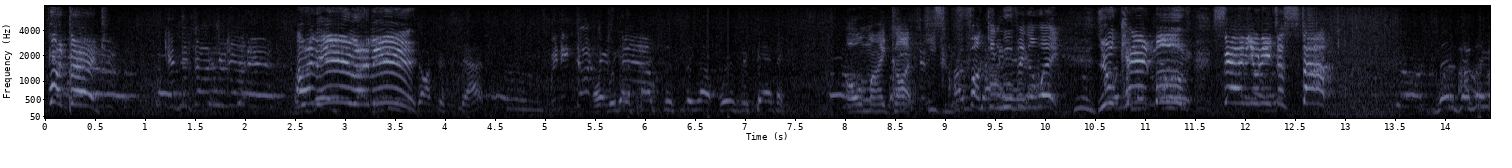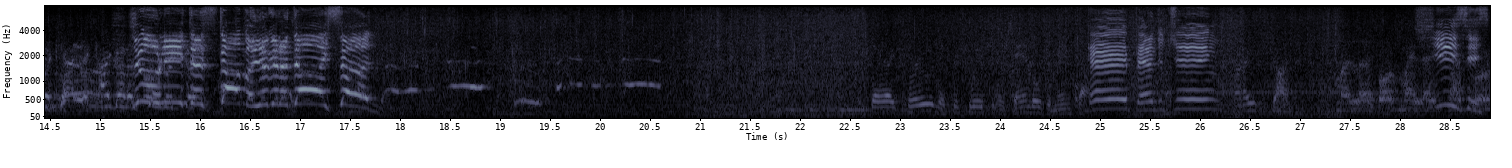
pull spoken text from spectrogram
Blood bag! get the doctor down here! I I'm here, I'm here! Dr. Stat? We need Oh, Dr. we gotta Stout. patch this thing up. Where's the mechanic? Oh my god, he's fucking moving away! You can't move! Sam, you need to stop! Where's the mechanic? I gotta You need to stop or you're gonna die, son! Right, crew. The situation is handled. The main Okay, bandaging. My leg my leg. Jesus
